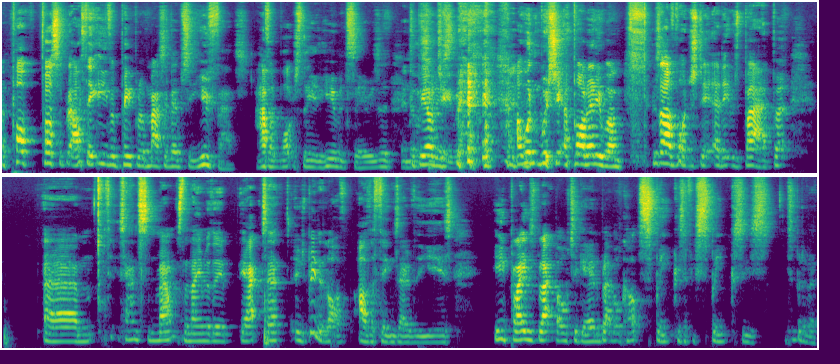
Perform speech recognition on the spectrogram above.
and possibly, I think even people who are massive MCU fans haven't watched the Inhuman series. And, And to be honest, I wouldn't wish it upon anyone because I've watched it and it was bad. But um, I think it's Anson Mount's the name of the, the actor who's been in a lot of other things over the years. He plays Black Bolt again. Black Bolt can't speak because if he speaks, he's it's a bit of a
